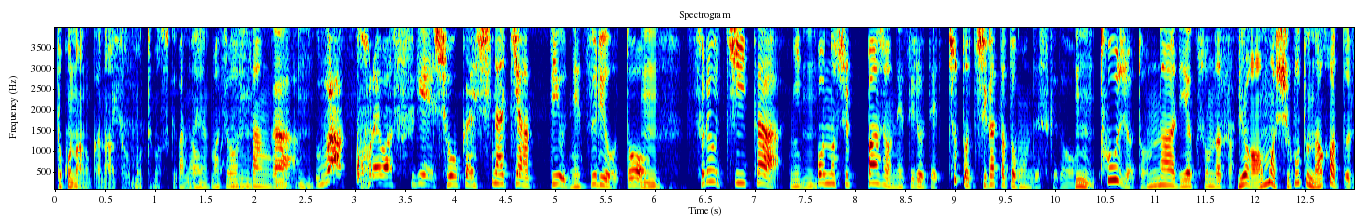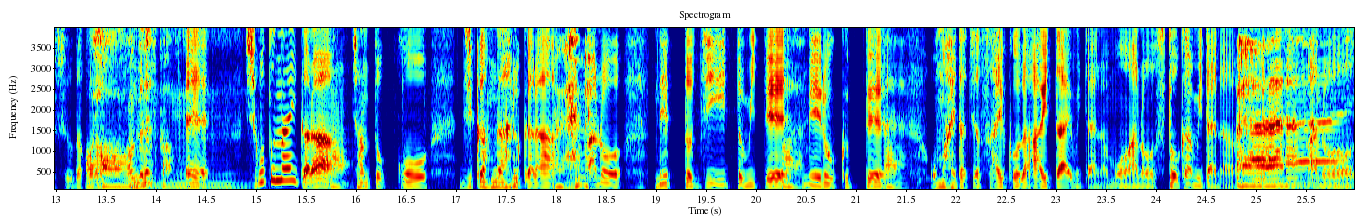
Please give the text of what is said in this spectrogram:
とこなのかなと思ってますけどあねの松本さんが、ううんわこれはすげえ紹介しなきゃっていう熱量と、うん。うんそれを聞いた日本の出版社の熱量ってちょっと違ったと思うんですけど、うん。当時はどんなリアクションだったんですか？いやあんま仕事なかったですよ。だから。本当ですか？うん。ええ仕事ないかうん。らちゃんとこう時間があるから あのネットじーっと見てはい。メール送ってえ「お前たちは最高だ会いたい」みたいなもうあのストーカーみたいなえあの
